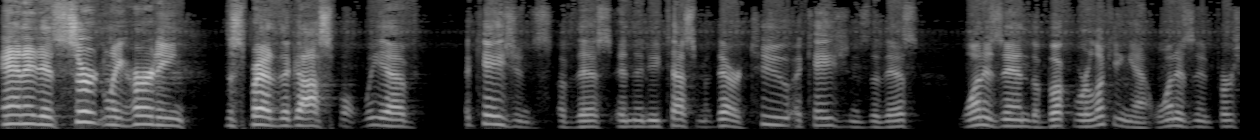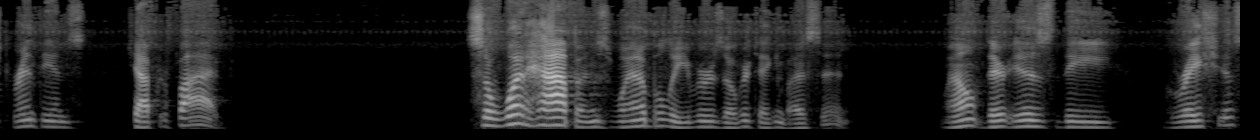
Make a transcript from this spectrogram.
and it is certainly hurting the spread of the gospel. We have occasions of this in the New Testament. There are two occasions of this. One is in the book we're looking at, one is in 1 Corinthians chapter 5. So, what happens when a believer is overtaken by a sin? Well, there is the gracious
